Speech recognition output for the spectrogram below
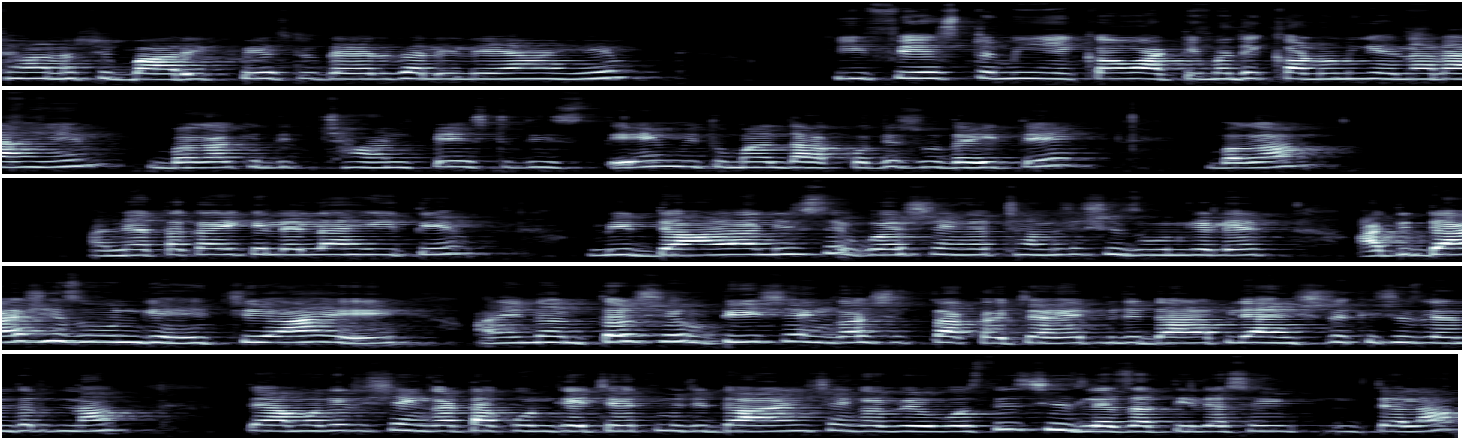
छान अशी बारीक पेस्ट तयार झालेली आहे. ही पेस्ट मी एका वाटीमध्ये काढून घेणार आहे. बघा किती छान पेस्ट दिसते. मी तुम्हाला दाखवते सुद्धा इथे. बघा. आणि आता काय केलेलं आहे इथे? मी डाळ आणि शेवगा शेंगा छान असे शिजवून गेले आहेत. आधी डाळ शिजवून घ्यायची आहे आणि नंतर शेवटी शेंगा शि- टाकायच्या आहेत. म्हणजे डाळ आपली ऐंशी टक्के शिजल्यानंतर ना त्यामध्ये शेंगा टाकून घ्यायच्या आहेत. म्हणजे डाळ आणि शेंगा व्यवस्थित शिजल्या जातील असे त्याला.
